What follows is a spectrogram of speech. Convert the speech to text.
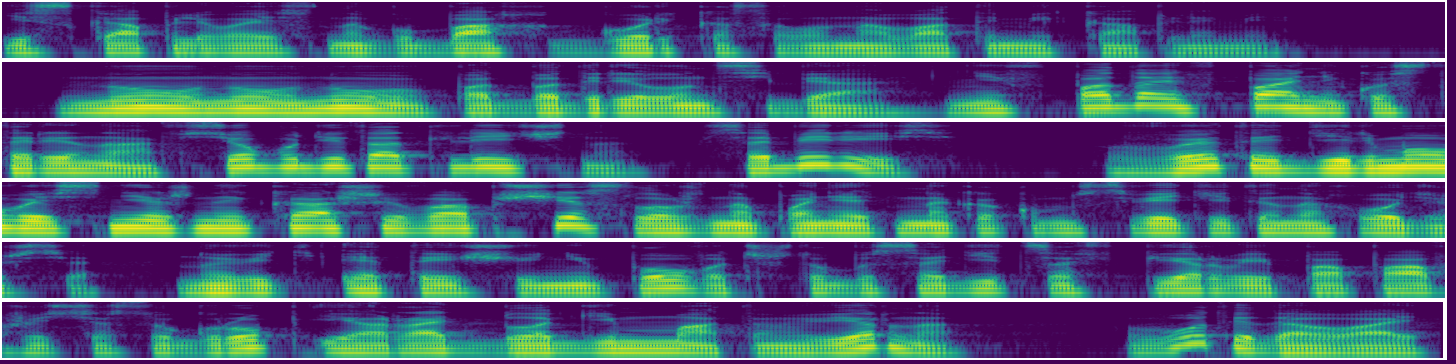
и скапливаясь на губах горько-солоноватыми каплями. «Ну, ну, ну», — подбодрил он себя, — «не впадай в панику, старина, все будет отлично. Соберись». В этой дерьмовой снежной каше вообще сложно понять, на каком свете ты находишься. Но ведь это еще не повод, чтобы садиться в первый попавшийся сугроб и орать благим матом, верно? Вот и давай.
